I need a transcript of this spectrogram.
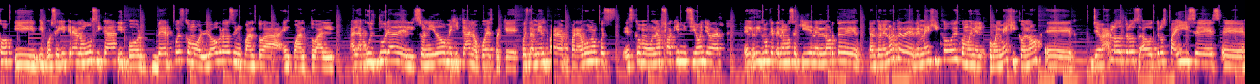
hop y, y, por seguir creando música y por ver pues como logros en cuanto a, en cuanto al a la cultura del sonido mexicano, pues, porque pues también para, para uno pues es como una fucking misión llevar el ritmo que tenemos aquí en el norte de, tanto en el norte de, de México, como en el, como en México, ¿no? Eh, llevarlo a otros, a otros países, eh,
